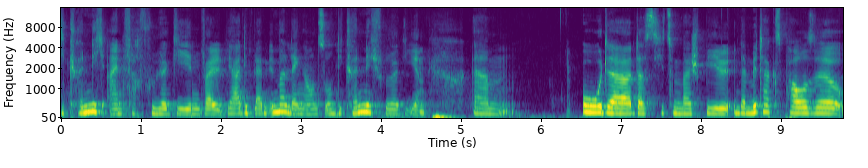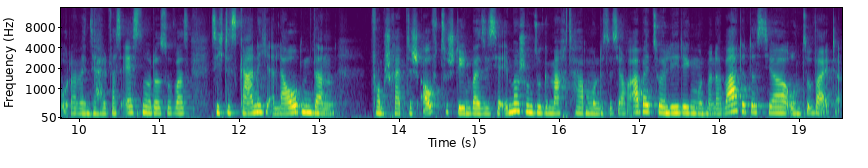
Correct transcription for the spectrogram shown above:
die können nicht einfach früher gehen, weil ja, die bleiben immer länger und so und die können nicht früher gehen. Ähm, oder dass sie zum Beispiel in der Mittagspause oder wenn sie halt was essen oder sowas, sich das gar nicht erlauben, dann vom Schreibtisch aufzustehen, weil sie es ja immer schon so gemacht haben und es ist ja auch Arbeit zu erledigen und man erwartet das ja und so weiter.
